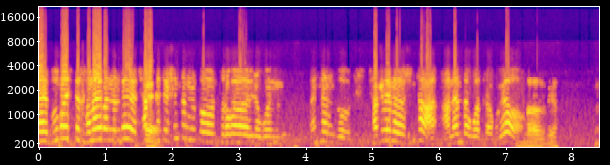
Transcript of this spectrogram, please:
제가 무관 시때 전화해봤는데 자기 네. 그때 신탁 물건 들어가려고 했는 거 자기네는 신탁 안, 안 한다고 하더라고요. 아, 그래요? 어.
